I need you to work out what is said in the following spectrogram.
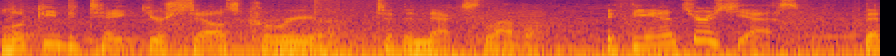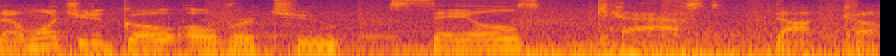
looking to take your sales career to the next level? If the answer is yes, then I want you to go over to salescast.co.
